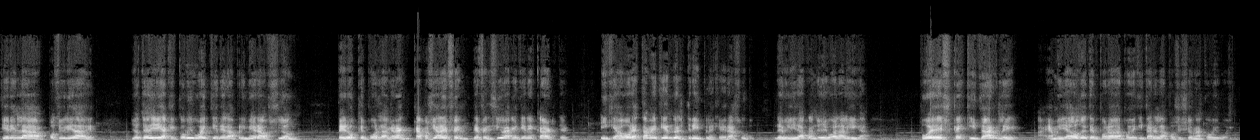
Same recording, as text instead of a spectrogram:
tienen las posibilidades, yo te diría que Kobe White tiene la primera opción, pero que por la gran capacidad defensiva que tiene Carter y que ahora está metiendo el triple, que era su debilidad cuando llegó a la liga, puedes quitarle, a mediados de temporada, puede quitarle la posición a Kobe White.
